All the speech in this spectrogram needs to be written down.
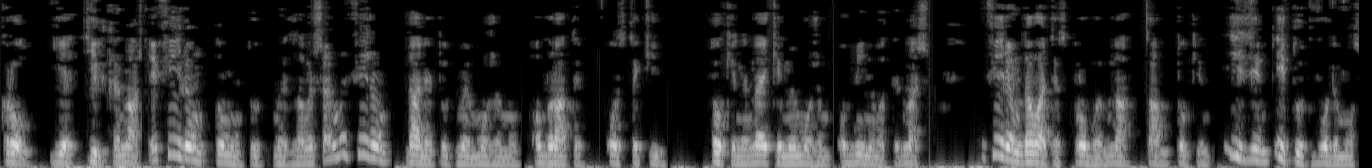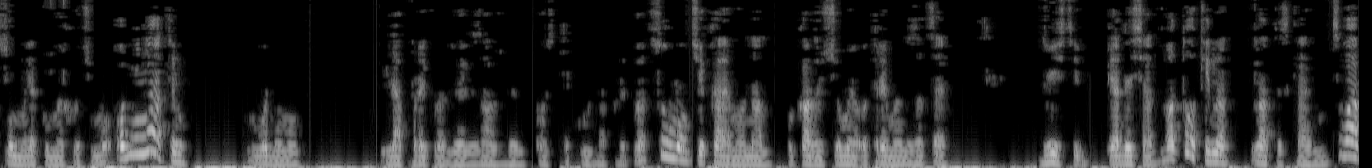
крол є тільки наш ефіріум, тому тут ми залишаємо ефіріум. Далі тут ми можемо обрати ось такі токени, на які ми можемо обмінювати наш ефіріум. Давайте спробуємо на сам токен Easy. І тут вводимо суму, яку ми хочемо обміняти. Вводимо для прикладу, як завжди, ось таку, наприклад, суму. Чекаємо, нам показують, що ми отримаємо за це 252 токена. Натискаємо Swap.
